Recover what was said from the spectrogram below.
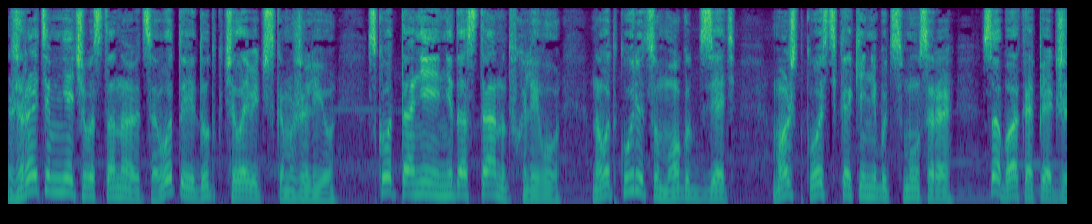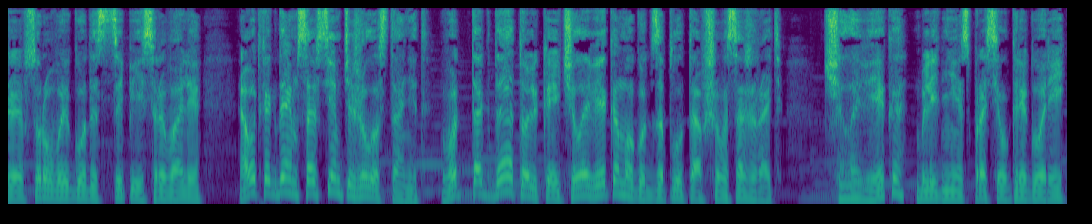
«Жрать им нечего становится, вот и идут к человеческому жилью. Скот-то они не достанут в хлеву, но вот курицу могут взять. Может, кости какие-нибудь с мусора. Собак, опять же, в суровые годы с цепей срывали. А вот когда им совсем тяжело станет, вот тогда только и человека могут заплутавшего сожрать». «Человека?» — бледнее спросил Григорий.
